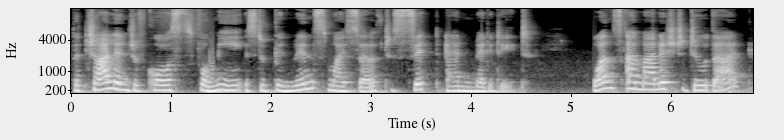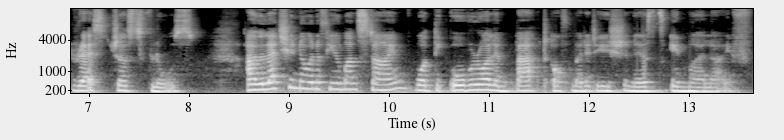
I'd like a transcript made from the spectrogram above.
The challenge, of course, for me is to convince myself to sit and meditate. Once I manage to do that, rest just flows. I will let you know in a few months' time what the overall impact of meditation is in my life.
